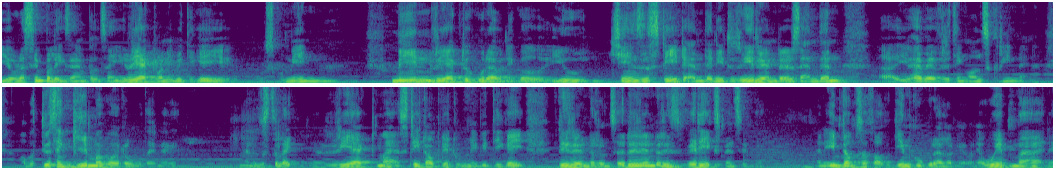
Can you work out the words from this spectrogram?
यो एउटा सिम्पल इक्जाम्पल चाहिँ रियाक्ट भन्ने बित्तिकै उसको मेन मेन रियाक्टको कुरा भनेको you change the state and then it rerenders and then you have everything on screen होइन? अब त्यो चाहिँ गेममा गरेर हुँदैन कि? होइन जस्तो लाइक रियाक्टमा स्टेट अपडेट हुने बित्तिकै रिरेन्डर हुन्छ। रिरेन्डर इज भेरी एक्सपेन्सिभ क्या होइन इन टर्म्स अफ अब गेमको कुरा गर्ने हो भने वेबमा होइन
